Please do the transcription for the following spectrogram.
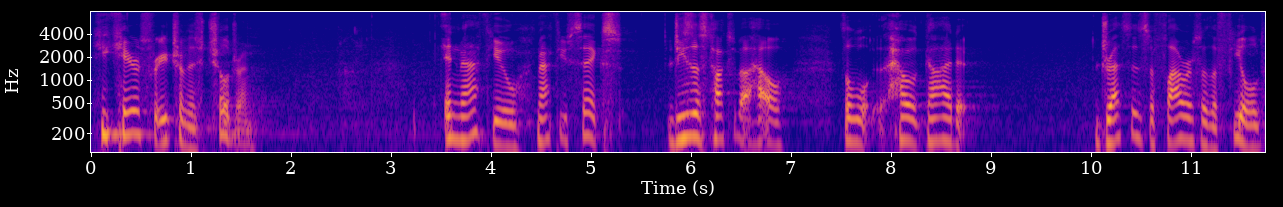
He cares for each of His children. In Matthew, Matthew 6, Jesus talks about how, the, how God dresses the flowers of the field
